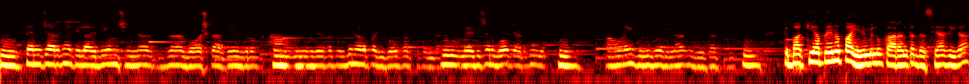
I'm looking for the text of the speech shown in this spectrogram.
ਹੂੰ। 3-4 ਘੰਟੇ ਲੱਗਦੇ ਆ ਮਸ਼ੀਨਾਂ ਦਾ ਵਾਸ਼ ਕਰਦੇ ਆ ਅੰਦਰੋਂ। ਹਾਂ। ਪਾਣੀ ਵਗੈਰਾ ਤਾਂ ਉਹਦੇ ਨਾਲ ਭਾਜੀ ਬਹੁਤ ਫ਼ਰਕ ਪੈਂਦਾ। ਮੈਡੀਸਨ ਬਹੁਤ ਚੜਦੀ ਆ। ਹੂੰ। ਆ ਹੁਣੇ ਗਲੂਕੋਜ਼ ਲਾ ਕੇ ਗਏ ਡਾਕਟਰ ਹੂੰ। ਤੇ ਬਾਕੀ ਆਪਣੇ ਨਾ ਭਾਈ ਨੇ ਮੈਨੂੰ ਕਾਰਨ ਤਾਂ ਦੱਸਿਆ ਸੀਗਾ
